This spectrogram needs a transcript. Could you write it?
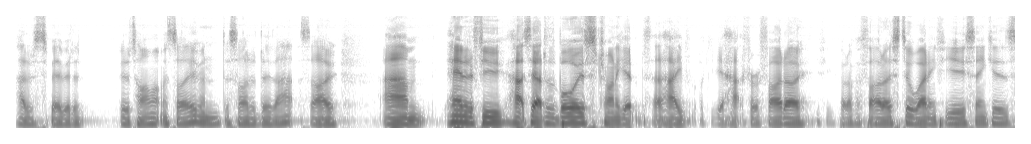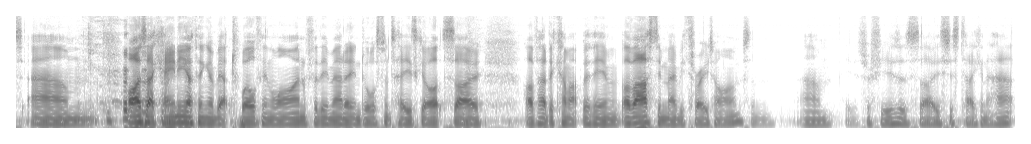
had a spare bit of bit of time up my sleeve and decided to do that. So um, handed a few hats out to the boys, trying to get said, hey, I'll give you a hat for a photo. If you put up a photo, still waiting for you, Sinkers. Um, Isaac Heaney, I think about 12th in line for the amount of endorsements he's got. So I've had to come up with him. I've asked him maybe three times, and um, he just refuses. So he's just taken a hat.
